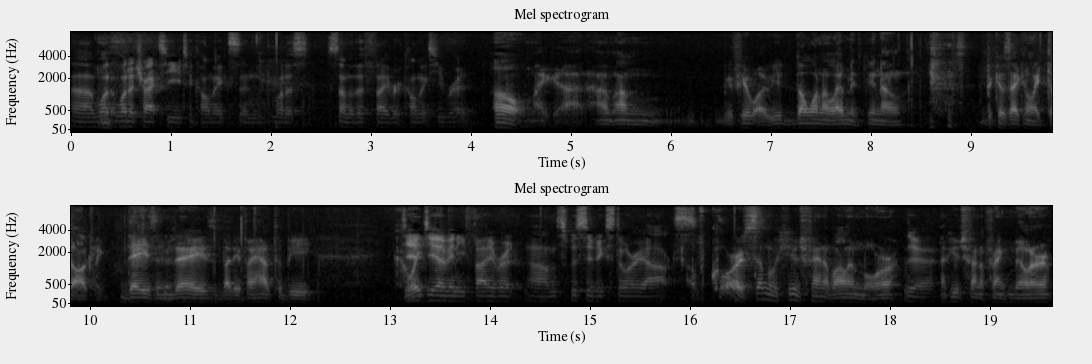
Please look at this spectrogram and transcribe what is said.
Uh, what, what attracts you to comics, and what are some of the favorite comics you've read? Oh my God, I'm, I'm if you you don't want to let me, you know, because I can like talk like days and days. But if I have to be quick, do you have any favorite um, specific story arcs? of course, I'm a huge fan of Alan Moore. Yeah. a huge fan of Frank Miller.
